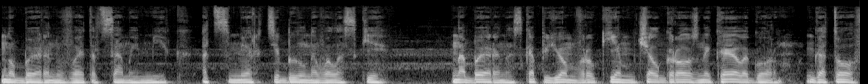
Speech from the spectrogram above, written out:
Но Бэрон в этот самый миг от смерти был на волоске. На Бэрона с копьем в руке мчал грозный Келлогорм, готов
